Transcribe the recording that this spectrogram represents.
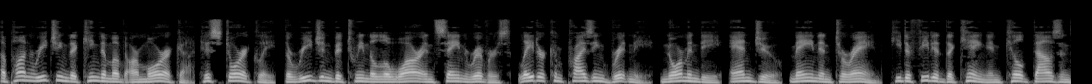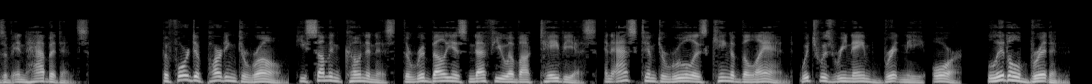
Upon reaching the kingdom of Armorica historically, the region between the Loire and Seine rivers, later comprising Brittany, Normandy, Anjou, Maine and Touraine, he defeated the king and killed thousands of inhabitants. Before departing to Rome, he summoned Coninus, the rebellious nephew of Octavius, and asked him to rule as king of the land, which was renamed Brittany, or Little Britain.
